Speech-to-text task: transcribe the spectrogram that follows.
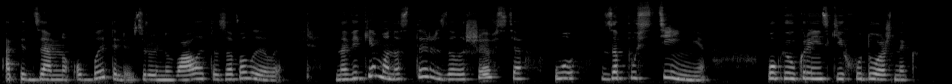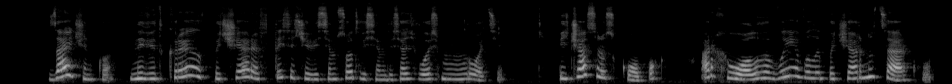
а підземну обитель зруйнували та завалили. Навіки монастир залишився у запустінні, поки український художник Зайченко не відкрив печери в 1888 році. Під час розкопок археологи виявили печерну церкву,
